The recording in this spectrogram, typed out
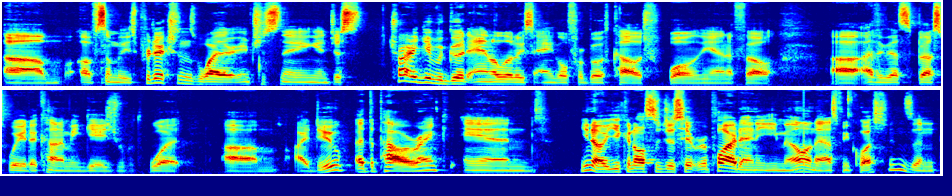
um, of some of these predictions, why they're interesting, and just try to give a good analytics angle for both college football and the NFL. Uh, I think that's the best way to kind of engage with what um, I do at the Power Rank. And, you know, you can also just hit reply to any email and ask me questions, and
